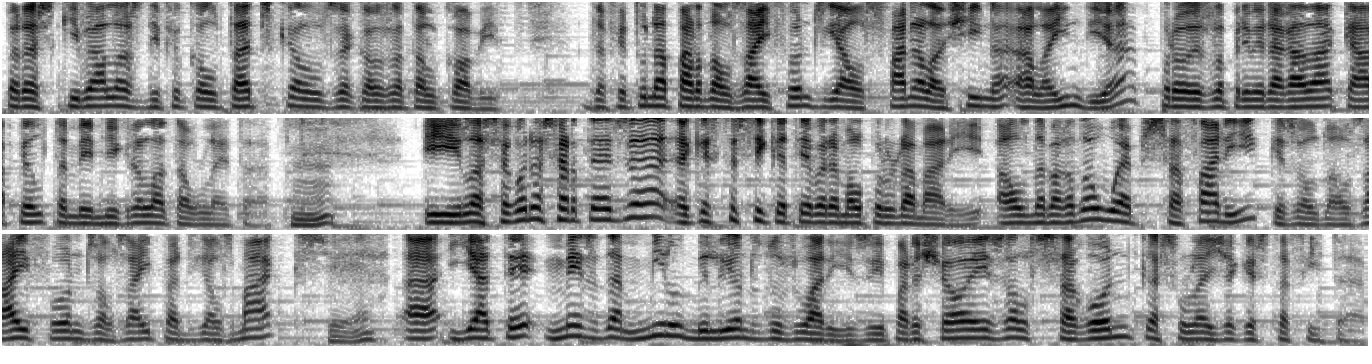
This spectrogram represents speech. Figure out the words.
per esquivar les dificultats que els ha causat el Covid. De fet, una part dels iPhones ja els fan a la Xina, a la Índia, però és la primera vegada que Apple també migra la tauleta. Mm. I la segona certesa, aquesta sí que té a veure amb el programari. El navegador web Safari, que és el dels iPhones, els iPads i els Macs, Sí. eh, ja té més de mil milions d'usuaris i per això és el segon que assoleix aquesta fita.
